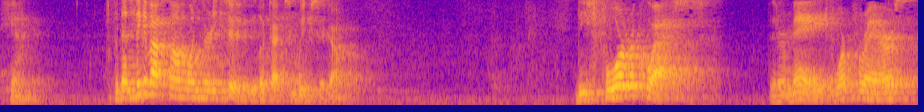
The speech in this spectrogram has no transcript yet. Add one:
him. But then think about Psalm 132 that we looked at two weeks ago. These four requests that are made, four prayers,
